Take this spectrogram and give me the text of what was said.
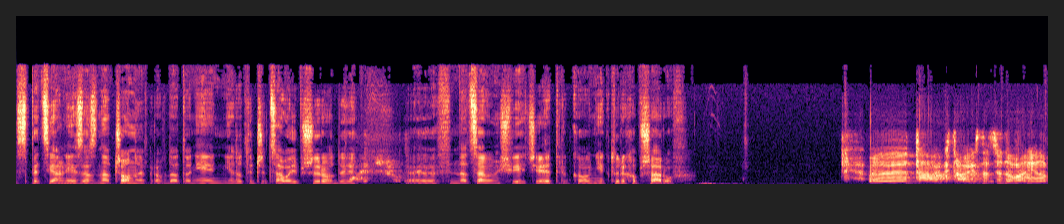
specjalnie zaznaczone, prawda? To nie, nie dotyczy całej przyrody na całym świecie, tylko niektórych obszarów. E, tak, tak, zdecydowanie. No,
